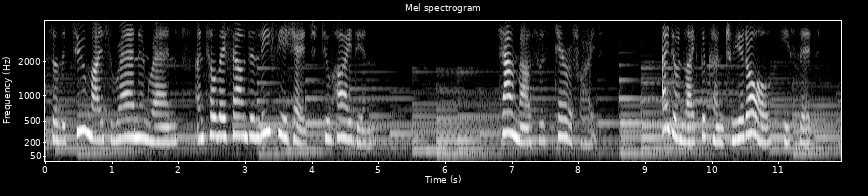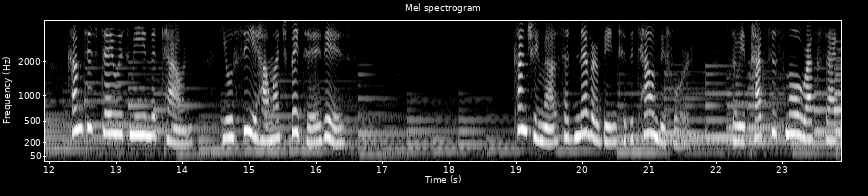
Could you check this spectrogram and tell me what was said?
So the two mice ran and ran until they found a leafy hedge to hide in. Town Mouse was terrified. I don't like the country at all, he said. Come to stay with me in the town. You'll see how much better it is. Country Mouse had never been to the town before, so he packed a small rucksack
